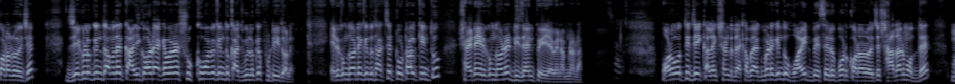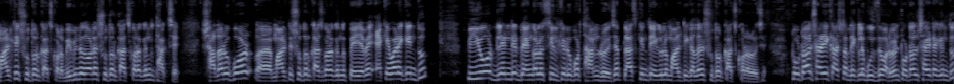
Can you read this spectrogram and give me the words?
করা রয়েছে, যেগুলো কিন্তু আমাদের কারিগররা একেবারে সূক্ষ্মভাবে কিন্তু কাজগুলোকে ফুটিয়ে তোলে। এরকম ধরনের কিন্তু থাকছে, টোটাল কিন্তু শাড়িটা এরকম ধরনের ডিজাইন পেয়ে যাবেন আপনারা। পরবর্তী যেই কালেকশনটা দেখাবো, একবারে কিন্তু হোয়াইট বেসের উপর করা রয়েছে, সাদার মধ্যে মাল্টি সুতোর কাজ করা, বিভিন্ন ধরনের সুতোর কাজ করা কিন্তু থাকছে। সাদার উপর মাল্টি সুতোর কাজ করা কিন্তু পেয়ে যাবে। একেবারে কিন্তু পিওর ব্লেন্ডেড ব্যাঙ্গালোর সিল্কের উপর থান রয়েছে প্লাস কিন্তু এগুলো মাল্টি কালারের সুতোর কাজ করা রয়েছে। টোটাল শাড়ির কাজটা দেখলে বুঝতে পারবেন টোটাল শাড়িটা কিন্তু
